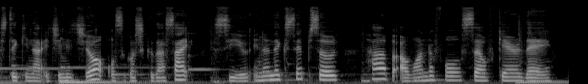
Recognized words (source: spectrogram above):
素敵な一日をお過ごしください See you in the next episode. Have a wonderful self-care day.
